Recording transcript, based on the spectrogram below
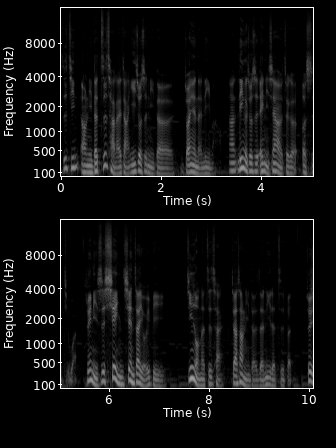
资金哦，你的资产来讲，一就是你的专业能力嘛。那另一个就是，哎，你现在有这个二十几万，所以你是现现在有一笔金融的资产，加上你的人力的资本。所以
